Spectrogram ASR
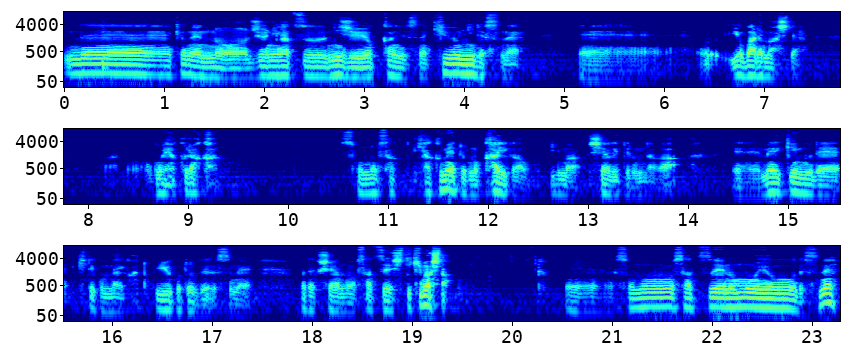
で去年の12月24日にですね急にですね、えー、呼ばれまして。あの五百羅漢。その100メートルの絵画を今仕上げてるんだが、えー、メイキングで来てくんないかということでですね、私、あの、撮影してきました。えー、その撮影の模様をですね、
